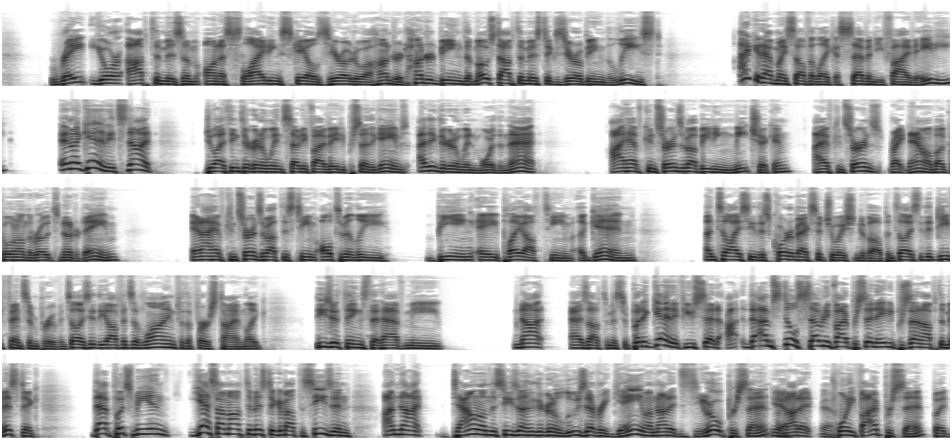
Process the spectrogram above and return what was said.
rate your optimism on a sliding scale 0 to 100, 100 being the most optimistic, 0 being the least, I could have myself at like a 75, 80. And again, it's not do I think they're going to win 75, 80% of the games? I think they're going to win more than that. I have concerns about beating meat chicken. I have concerns right now about going on the road to Notre Dame. And I have concerns about this team ultimately being a playoff team again until I see this quarterback situation develop, until I see the defense improve, until I see the offensive line for the first time. Like these are things that have me not as optimistic. But again, if you said I'm still 75%, 80% optimistic, that puts me in. Yes, I'm optimistic about the season. I'm not down on the season. I think they're going to lose every game. I'm not at 0%. Yeah, I'm not at yeah. 25%. But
